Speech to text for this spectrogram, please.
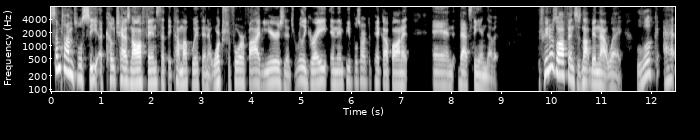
sometimes we'll see a coach has an offense that they come up with and it works for four or five years and it's really great. And then people start to pick up on it and that's the end of it. Petrino's offense has not been that way. Look at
